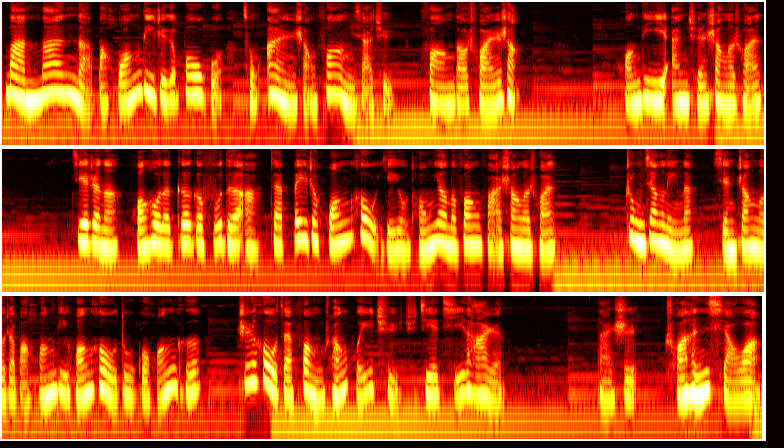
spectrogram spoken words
慢慢的把皇帝这个包裹从岸上放下去，放到船上。皇帝安全上了船。接着呢，皇后的哥哥福德啊，在背着皇后，也用同样的方法上了船。众将领呢，先张罗着把皇帝、皇后渡过黄河，之后再放船回去去接其他人。但是船很小啊，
